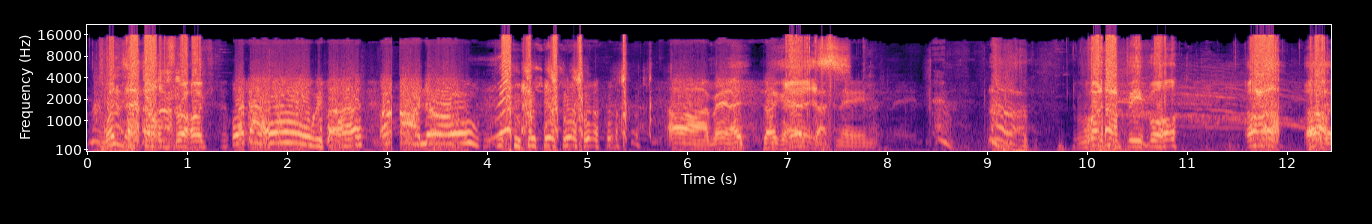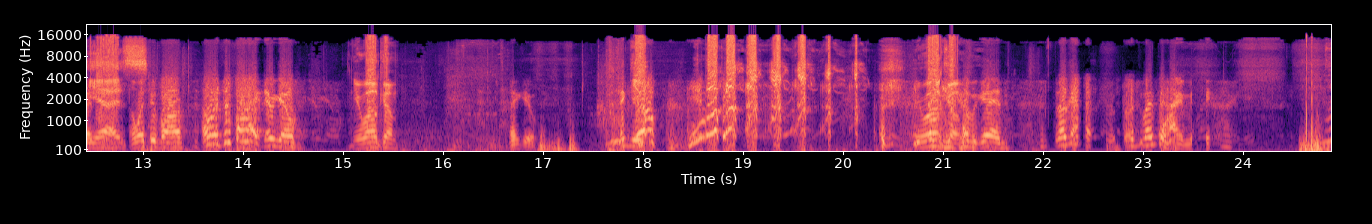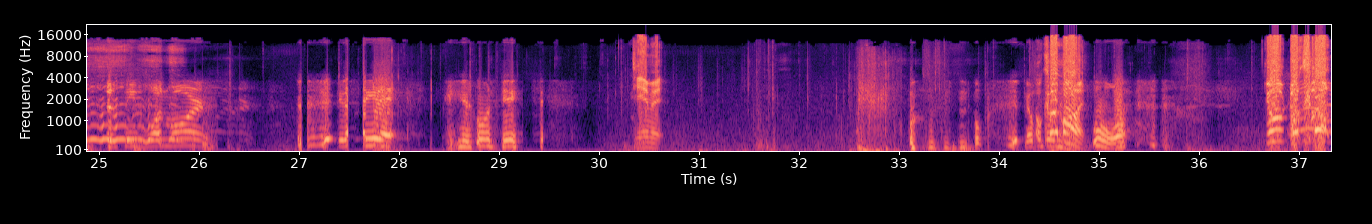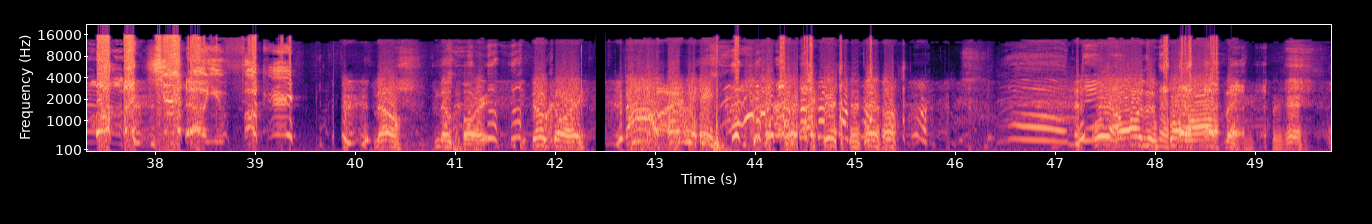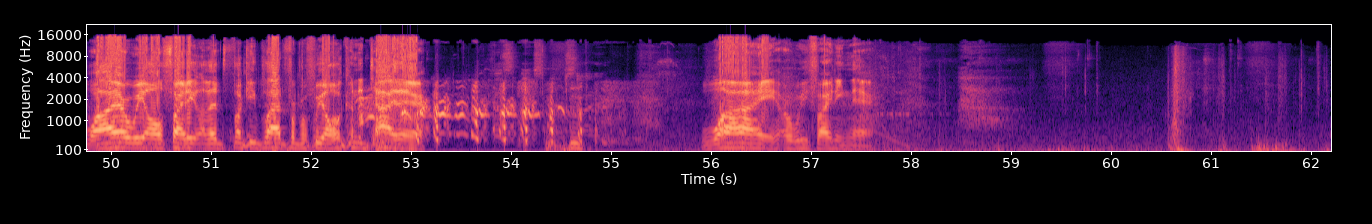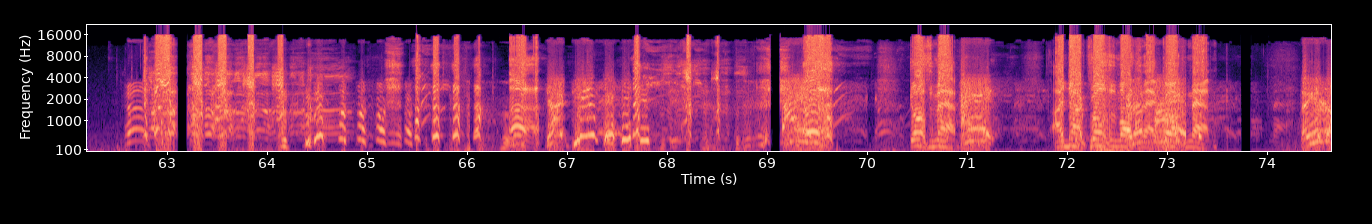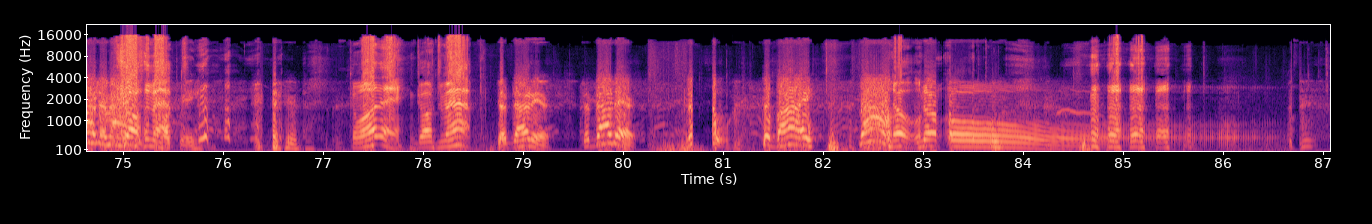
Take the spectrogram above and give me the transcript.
What the hell, Frog? what the hell, God? Oh, no! oh, man, I suck at Yes. name. What up, people? Oh, I oh went- yes. I went too far. I went too far! There we go. You're welcome. Thank you. Thank you! You're welcome. Come again. Look at what's right behind me. Just need one more. You don't need it. You don't need it. Damn it. nope. Nope. Oh, come on! What? Yo, no, come on! Shadow, you fucker! No. No, Corey. No, Corey. Oh, we all just fall off there. Why are we all fighting on that fucking platform if we all gonna die there? Why are we fighting there? God damn it! Go off the map! Hey! I knocked both of them off the map! Go off the map! Now you're going to Go off the map! me. Come on then! Go off the map! Step down here. Step down there. No. Goodbye. No. No! No.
